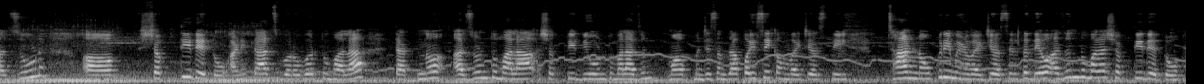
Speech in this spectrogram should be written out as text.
अजून शक्ती देतो आणि त्याचबरोबर तुम्हाला त्यातनं अजून तुम्हाला शक्ती देऊन तुम्हाला अजून म्हणजे समजा पैसे कमवायचे असतील छान नोकरी मिळवायची असेल तर देव अजून तुम्हाला शक्ती देतो.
